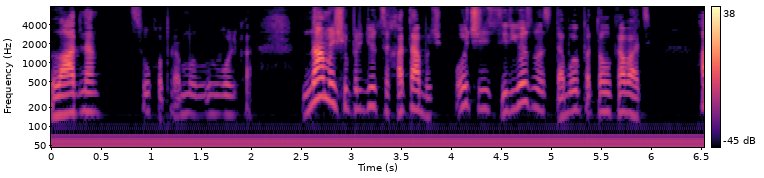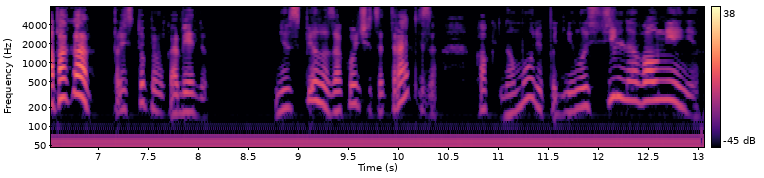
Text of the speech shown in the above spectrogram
«Ладно», — сухо промолвил Волька, — «нам еще придется, Хатабыч, очень серьезно с тобой потолковать. А пока приступим к обеду». Не успела закончиться трапеза, как на море поднялось сильное волнение.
